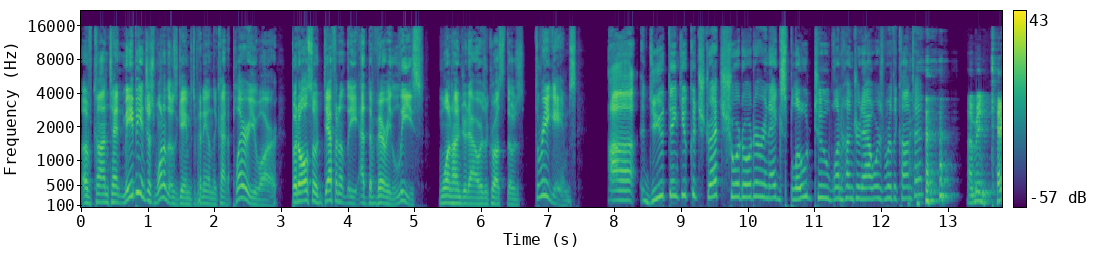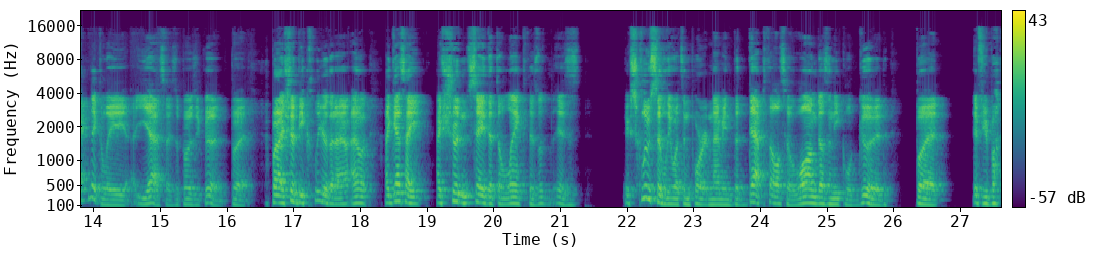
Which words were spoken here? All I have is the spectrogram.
of content, maybe in just one of those games, depending on the kind of player you are, but also definitely at the very least 100 hours across those three games. Uh, do you think you could stretch Short Order and Eggsplode to 100 hours worth of content? I mean, technically, yes, I suppose you could, but but I should be clear that I, I don't. I guess I I shouldn't say that the length is is exclusively what's important. I mean, the depth also. Long doesn't equal good, but if you buy,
